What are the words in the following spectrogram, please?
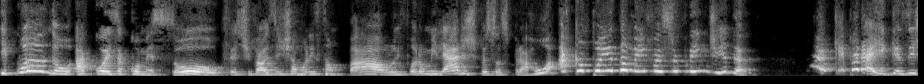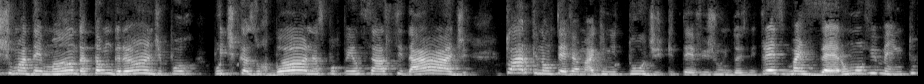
E quando a coisa começou, o festival Existe Amor em São Paulo, e foram milhares de pessoas para a rua, a campanha também foi surpreendida. É que, peraí, que existe uma demanda tão grande por políticas urbanas, por pensar a cidade. Claro que não teve a magnitude que teve junho de 2013, mas era um movimento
